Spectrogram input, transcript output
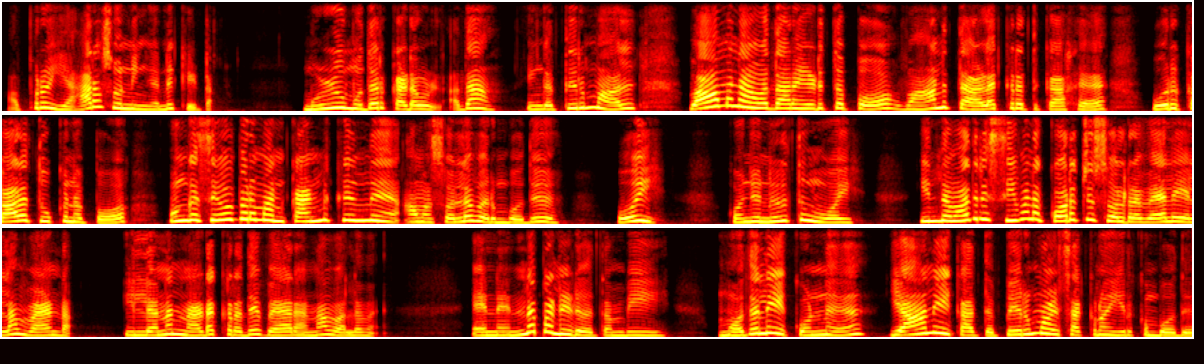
அப்புறம் யார சொன்னீங்கன்னு கேட்டான். முழு முதற் கடவுள். அதான் எங்க திருமால் வாமன அவதாரம் எடுத்தப்போ வானத்தை அளக்கிறதுக்காக ஒரு காலை தூக்குனப்போ உங்க சிவபெருமான் கண்ணுக்குன்னு அவன் சொல்ல வரும்போது ஓய் கொஞ்சம் நிறுத்தும் ஓய். இந்த மாதிரி சிவனை குறைச்சு சொல்ற வேலையெல்லாம் வேண்டாம். இல்லைன்னா நடக்கிறதே வேறன்னா வல்லவன். என்ன என்ன பண்ணிடுவ தம்பி? முதலையை கொன்று யானையை காத்த பெருமாள் சக்கரம் இருக்கும்போது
